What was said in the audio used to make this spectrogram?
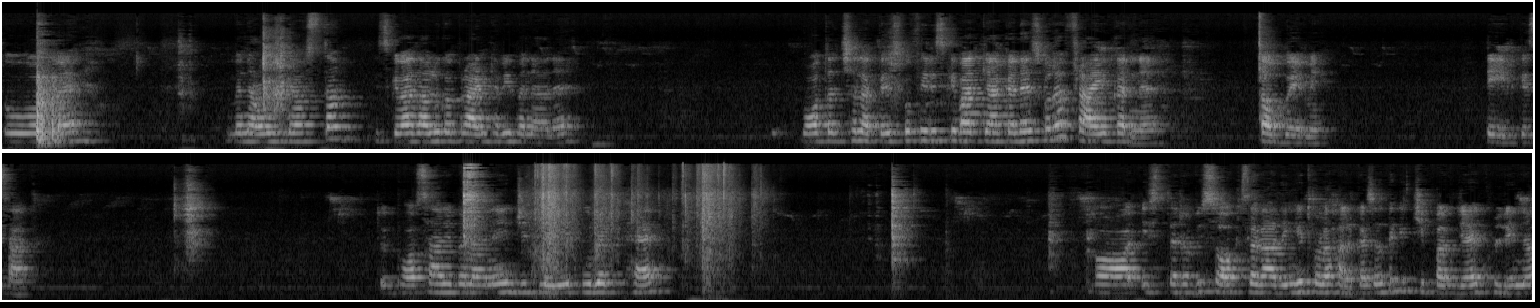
तो मैं बनाऊँगी नाश्ता। इसके बाद आलू का परांठा भी बनाना है। बहुत अच्छा लगता है इसको। फिर इसके बाद क्या करना है? इसको ना फ्राई करना है, तवे में। तेल के साथ। तो बहुत सारे बनाने हैं, जितने ये पूरे है। और इस तरह भी सॉक्स लगा देंगे, थोड़ा हल्का सा, ताकि चिपक जाए, खुले ना।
